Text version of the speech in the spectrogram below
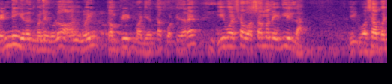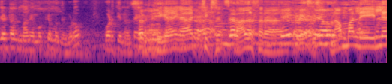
ಪೆಂಡಿಂಗ್ ಇರೋದು ಮನೆಗಳು ಆನ್ ಗೋಯಿಂಗ್ ಕಂಪ್ಲೀಟ್ ಮಾಡಿ ಅಂತ ಕೊಟ್ಟಿದ್ದಾರೆ. ಈ ವರ್ಷ ಹೊಸ ಮನೆ ಇರಲಿಲ್ಲ. ಈಗ ಹೊಸ ಬಜೆಟ್ ಅಲ್ಲಿ ಮಾನ್ಯ ಮುಖ್ಯಮಂತ್ರಿಗಳು ಕೊಡ್ತೀನಿ ಅಂತ. ಈಗ ಈಗ ಚಿಕ್ಸ್ ಅಲ್ಲ ಸರ್ ನಮ್ಮಲ್ಲಿ ಇಲ್ಲೇ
